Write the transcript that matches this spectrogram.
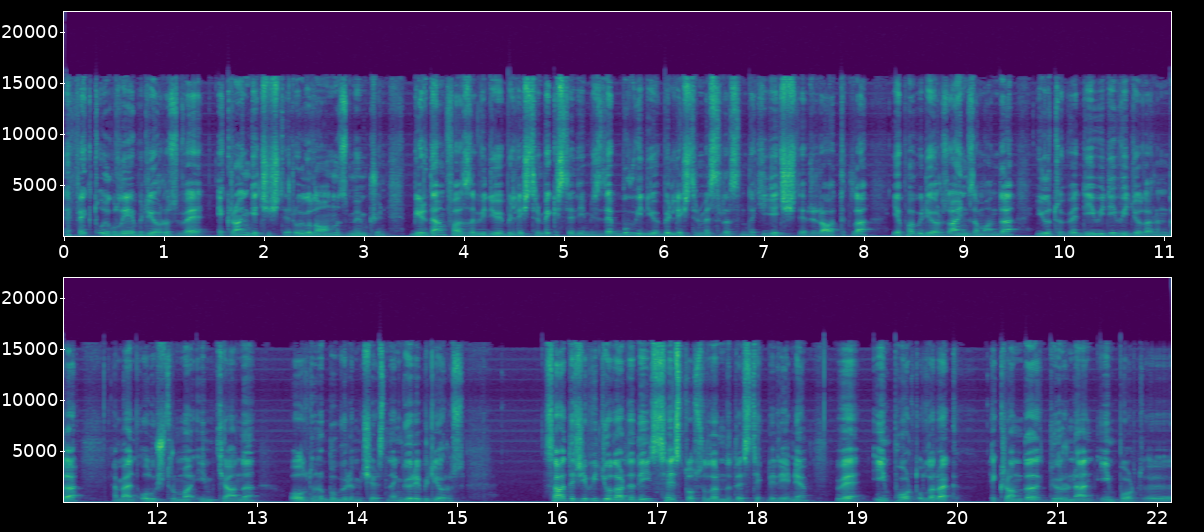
efekt uygulayabiliyoruz ve ekran geçişleri uygulamamız mümkün. Birden fazla videoyu birleştirmek istediğimizde bu video birleştirme sırasındaki geçişleri rahatlıkla yapabiliyoruz. Aynı zamanda YouTube ve DVD videolarında hemen oluşturma imkanı olduğunu bu bölüm içerisinden görebiliyoruz. Sadece videolarda değil ses dosyalarını da desteklediğini ve import olarak ekranda görünen import e,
